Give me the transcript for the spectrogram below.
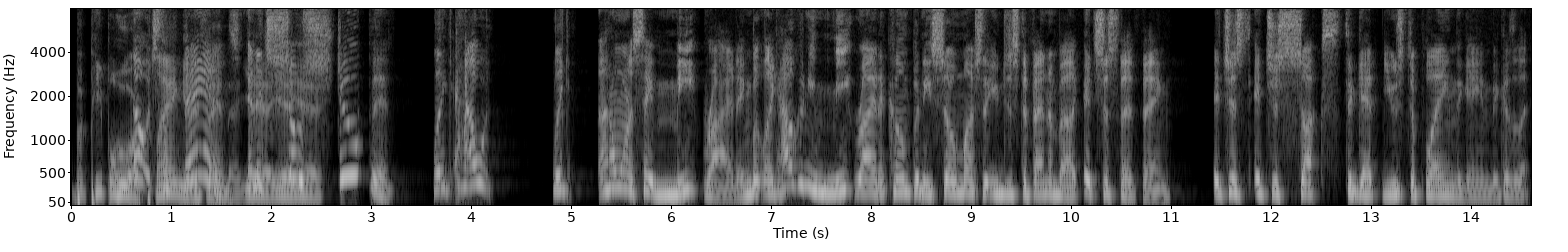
but people who are No, playing it are saying that. Yeah, and it's yeah, so yeah. stupid. Like how like I don't want to say meat riding, but like how can you meat ride a company so much that you just defend them by like it's just their thing. It just it just sucks to get used to playing the game because of that.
